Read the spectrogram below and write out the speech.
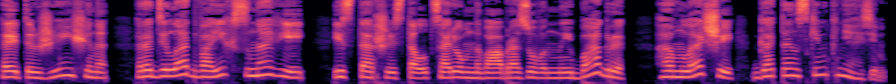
Эта женщина родила двоих сыновей, и старший стал царем новообразованной Багры, а младший — гатенским князем.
